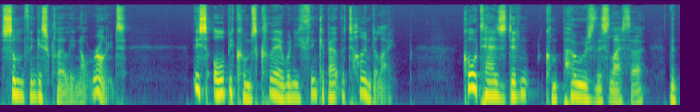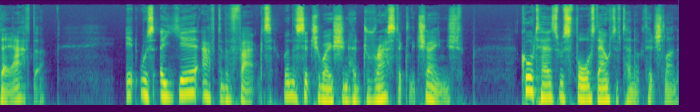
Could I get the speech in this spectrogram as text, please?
Something is clearly not right. This all becomes clear when you think about the time delay. Cortes didn't compose this letter the day after. It was a year after the fact when the situation had drastically changed. Cortes was forced out of Tenochtitlan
